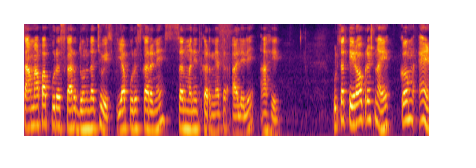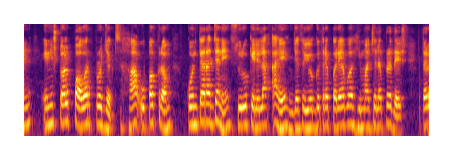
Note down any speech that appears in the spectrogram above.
सामापा पुरस्कार दोन हजार चोवीस. या पुरस्काराने सन्मानित करण्यात आलेले आहे. पुढचा तेरावा प्रश्न आहे. Come and install power projects हा उपक्रम कोणत्या राज्याने सुरू केलेला आहे ज्याचं योग्य तर पर्याय व हिमाचल प्रदेश? तर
